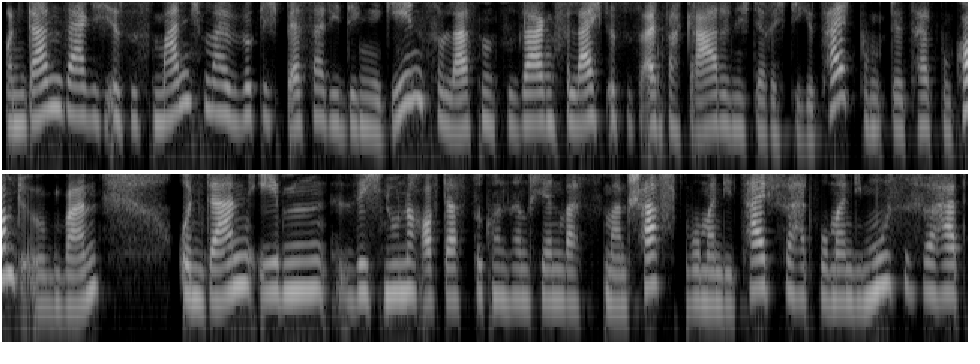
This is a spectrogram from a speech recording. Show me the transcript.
Und dann sage ich, ist es manchmal wirklich besser, die Dinge gehen zu lassen und zu sagen, vielleicht ist es einfach gerade nicht der richtige Zeitpunkt, der Zeitpunkt kommt irgendwann. Und dann eben sich nur noch auf das zu konzentrieren, was man schafft, wo man die Zeit für hat, wo man die Muße für hat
